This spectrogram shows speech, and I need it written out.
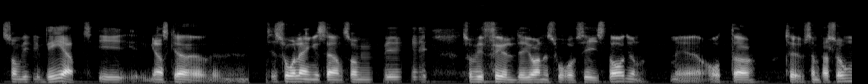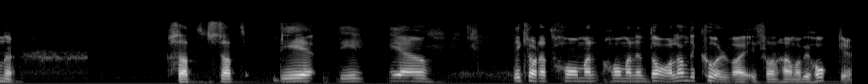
som vi vet i ganska till så länge sedan som vi, som vi fyllde Johanneshovs isstadion med 8000 personer. Så att, så att det, det, är, det är klart att har man, har man en dalande kurva ifrån Hammarby Hockey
